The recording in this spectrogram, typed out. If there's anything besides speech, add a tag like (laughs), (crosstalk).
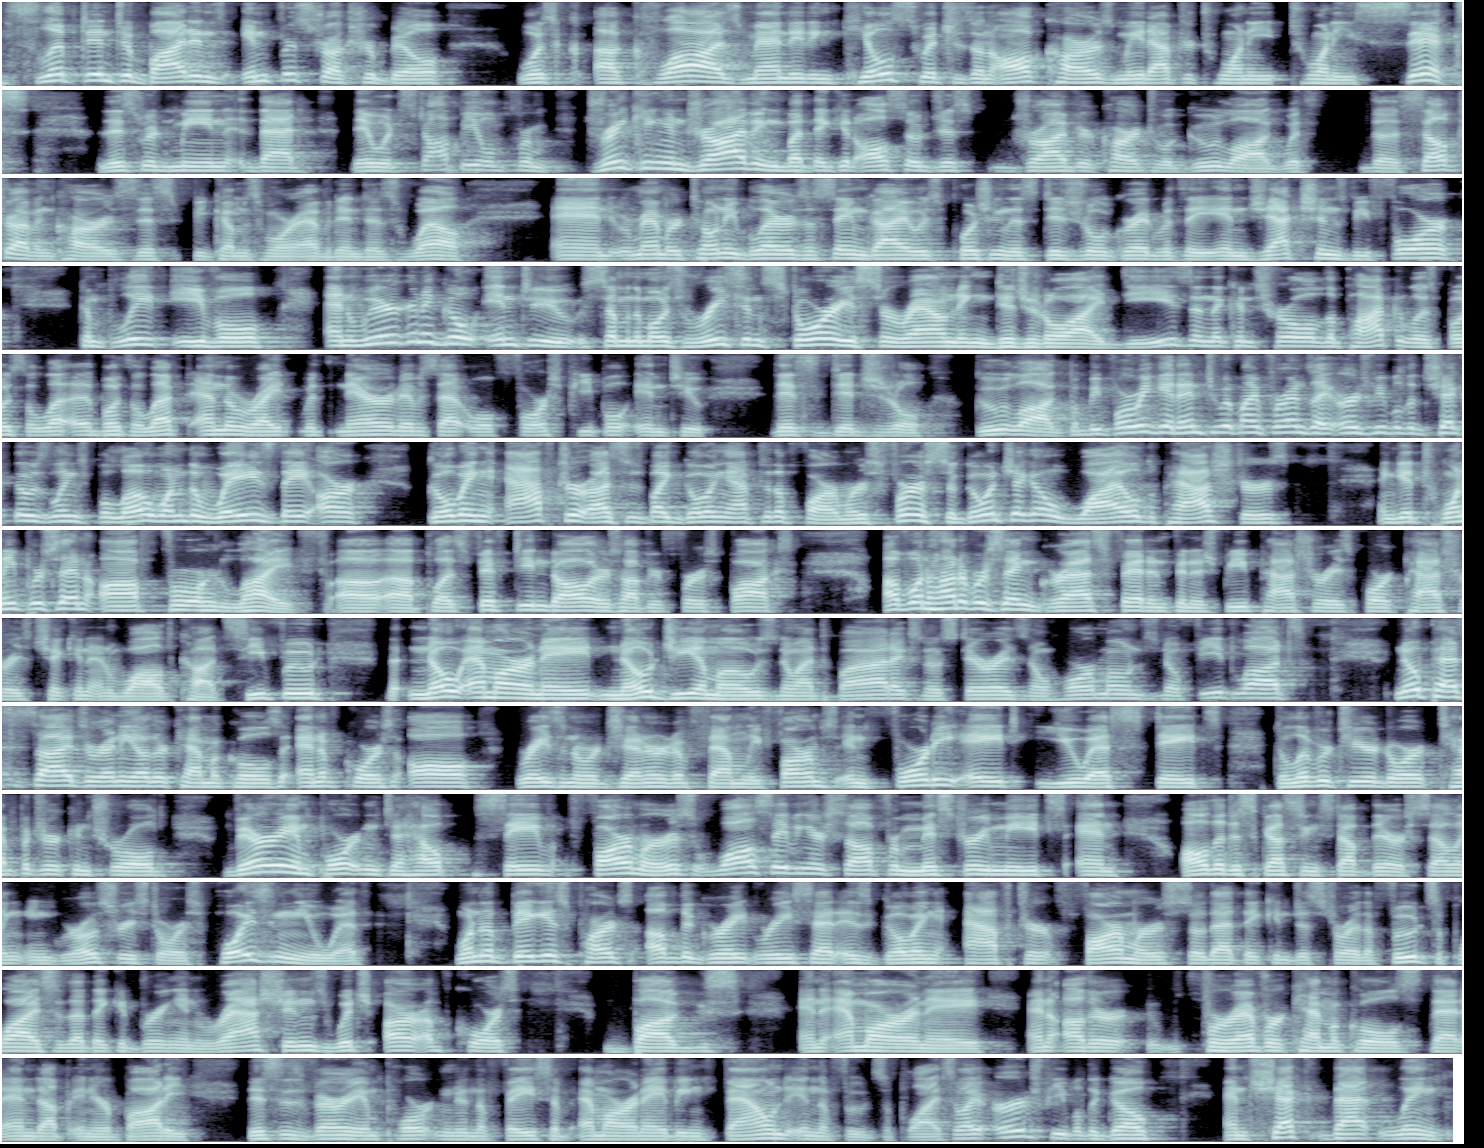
slipped into Biden's infrastructure bill was a clause mandating kill switches on all cars made after 2026. This would mean that they would stop people from drinking and driving, but they could also just drive your car to a gulag. With the self driving cars, this becomes more evident as well. And remember, Tony Blair is the same guy who was pushing this digital grid with the injections before complete evil. And we're going to go into some of the most recent stories surrounding digital IDs and the control of the populace, both the, le- both the left and the right, with narratives that will force people into this digital gulag. But before we get into it, my friends, I urge people to check those links below. One of the ways they are going after us is by going after the farmers first. So go and check out Wild Pastures and get 20% off for life, uh, uh, plus $15 off your first box of 100% grass fed and finished beef, pasture raised pork, pasture raised chicken, and wild caught seafood. No mRNA, no GMOs, no antibiotics, no steroids, no hormones, no feedlots no pesticides or any other chemicals, and of course, all raised in regenerative family farms in 48 US states, delivered to your door, temperature controlled. Very important to help save farmers while saving yourself from mystery meats and all the disgusting stuff they're selling in grocery stores, poisoning you with. One of the biggest parts of the Great Reset is going after farmers so that they can destroy the food supply, so that they can bring in rations, which are, of course, bugs and mRNA and other forever chemicals that end up in your body. This is very important in the face of mRNA being found in the food supply. So I urge people to go and check that link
